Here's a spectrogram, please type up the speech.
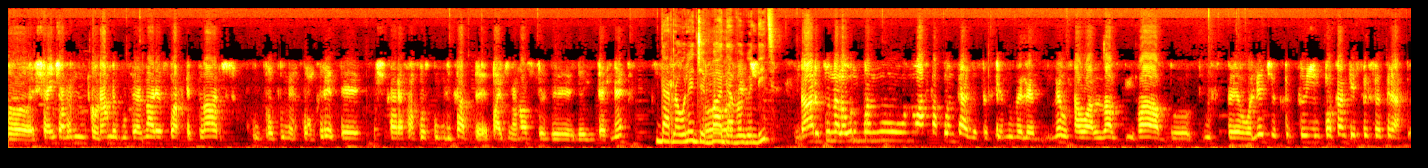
Uh, și aici avem un program de guvernare foarte clar, cu propuneri concrete și care a fost publicat pe pagina noastră de, de internet. Dar la o lege Badea vă gândiți? Dar până la urmă nu, nu asta contează să fie numele meu sau al altcuiva pus pe o lege, cât important este să treacă.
